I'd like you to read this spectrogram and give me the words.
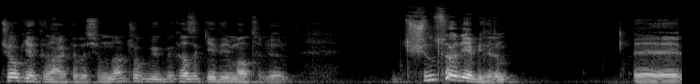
çok yakın arkadaşımdan çok büyük bir kazık yediğimi hatırlıyorum. Şunu söyleyebilirim. Ee,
